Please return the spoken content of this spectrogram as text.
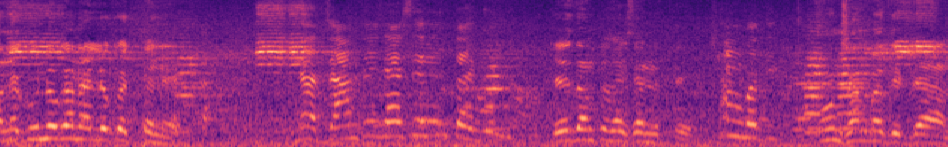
অনেক গুণগান আইলো করতে না? না জানতে চাইছে তাই বলি কে জানতে চাইছেন এতে সাংবাদিকরা। কোন সাংবাদিক দেন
